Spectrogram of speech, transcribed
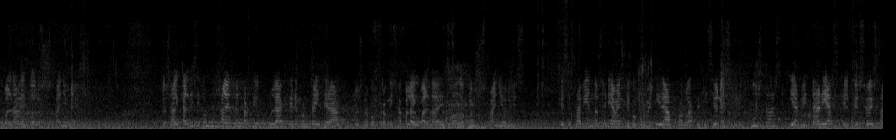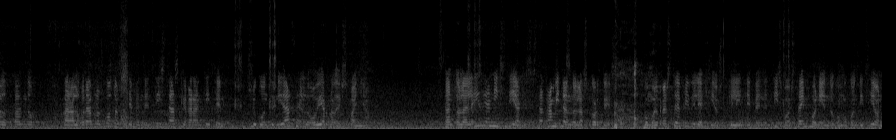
Igualdad de todos los españoles. Los alcaldes y concejales del Partido Popular queremos reiterar nuestro compromiso con la igualdad de todos los españoles, que se está viendo seriamente comprometida por las decisiones injustas y arbitrarias que el PSOE está adoptando para lograr los votos independentistas que garanticen su continuidad en el Gobierno de España. Tanto la ley de amnistía que se está tramitando en las Cortes como el resto de privilegios que el independentismo está imponiendo como condición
